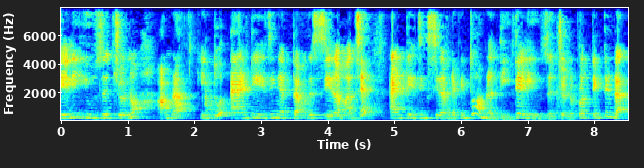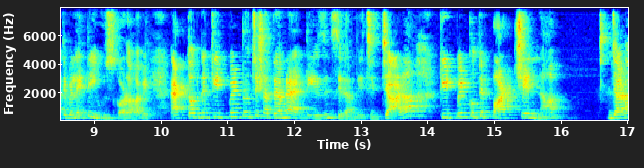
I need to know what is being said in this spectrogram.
ডেলি ইউজের জন্য আমরা কিন্তু অ্যান্টি এজিং একটা আমাদের সিরাম আছে। অ্যান্টি এজিং সিরামটা কিন্তু আমরা দিই ডেলি ইউজের জন্য। প্রত্যেকদিন রাত্রেবেলা এটা ইউজ করা হবে। এক তো আমাদের ট্রিটমেন্ট হচ্ছে, সাথে আমরা অ্যান্টি এজিং সিরাম দিচ্ছি। যারা ট্রিটমেন্ট করতে পারছেন না যারা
